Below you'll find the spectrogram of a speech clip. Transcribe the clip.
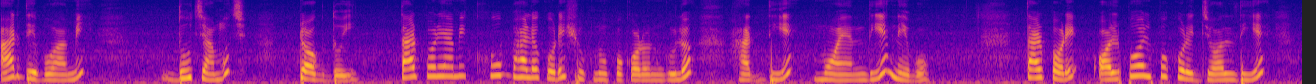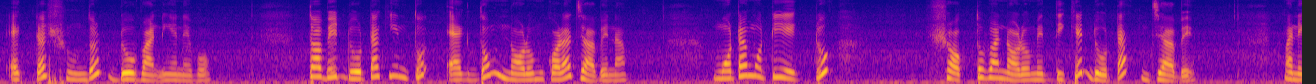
আর দেব আমি দু চামচ টক দই। তারপরে আমি খুব ভালো করে শুকনো উপকরণগুলো হাত দিয়ে, ময়ান দিয়ে নেব। তারপরে অল্প অল্প করে জল দিয়ে একটা সুন্দর ডো বানিয়ে নেব। তবে ডোটা কিন্তু একদম নরম করা যাবে না। মোটামুটি একটু শক্ত বা নরমের দিকে ডোটা যাবে। মানে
